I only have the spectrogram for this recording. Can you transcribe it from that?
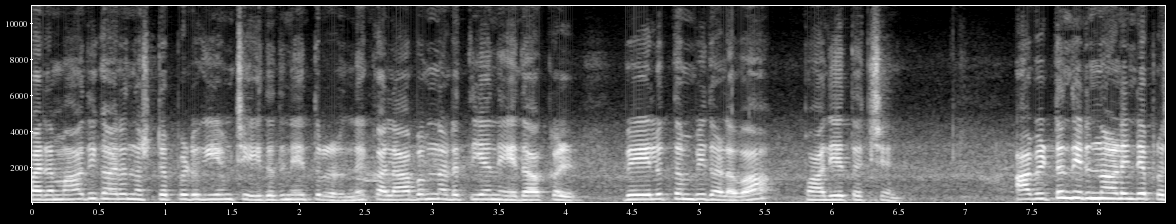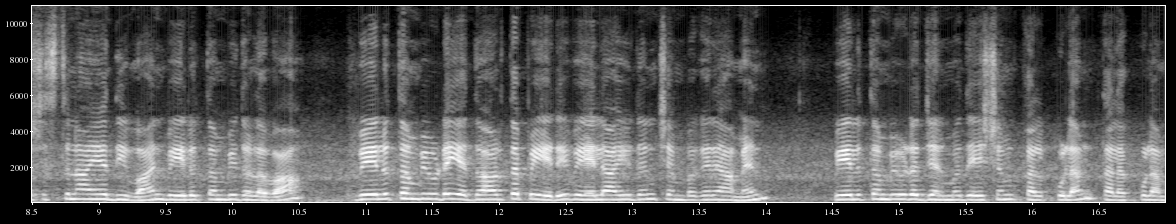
പരമാധികാരം നഷ്ടപ്പെടുകയും ചെയ്തതിനെ തുടർന്ന് കലാപം നടത്തിയ നേതാക്കൾ വേലുത്തമ്പി ദളവ പാലിയത്തച്ഛൻ. അവിട്ടം തിരുനാളിന്റെ പ്രശസ്തനായ ദിവാൻ വേലുത്തമ്പി ദളവ വേലുത്തമ്പിയുടെ യഥാർത്ഥ പേര് വേലായുധൻ ചെമ്പകരാമൻ വേലുത്തമ്പിയുടെ ജന്മദേശം കൽക്കുളം തലക്കുളം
